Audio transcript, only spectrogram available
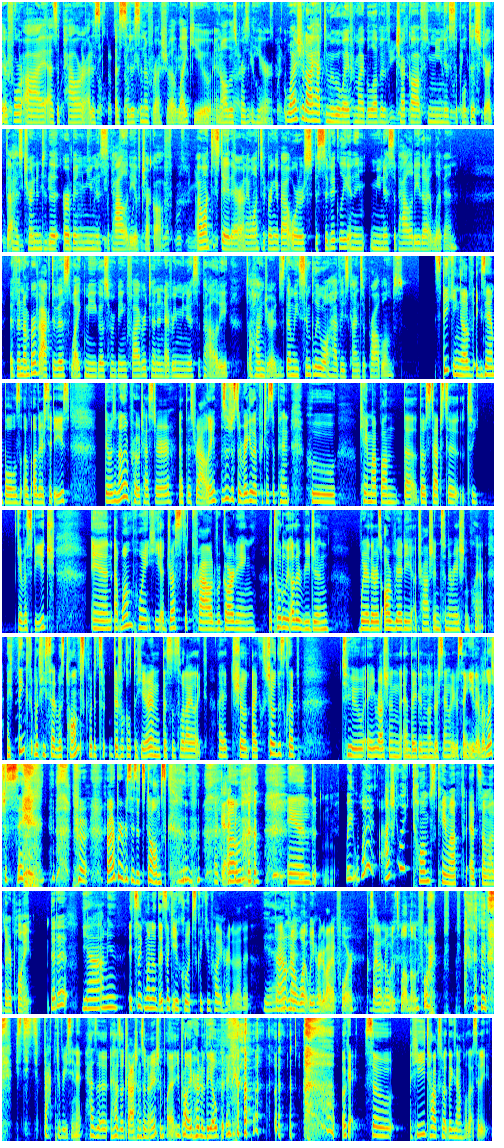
Therefore, I, as a power, as a citizen of Russia, like you and all those present here, why should I have to move away from my beloved Chekhov municipal district that has turned into the urban municipality of Chekhov? I want to stay there and I want to bring about order specifically in the municipality that I live in. If the number of activists like me goes from being five or ten in every municipality to hundreds, then we simply won't have these kinds of problems. Speaking of examples of other cities, there was another protester at this rally. This was just a regular participant who came up on the those steps to to give a speech. And at one point he addressed the crowd regarding a totally other region where there is already a trash incineration plant. I think what he said was Tomsk, but it's difficult to hear and this is what I like I showed I showed this clip to a Russian and they didn't understand what he was saying either. But let's just say, for for our purposes, it's Tomsk. Okay. um, and Wait, what? I feel like Tomsk came up at some other point. Did it? yeah, I mean, it's like one of the, it's like Irkutsk. Like you probably heard about it. Yeah. But I don't know what we heard about it for because I don't know what it's well known for. It's factories in it has a has a trash incineration plant. You probably heard of the opening. Okay, so he talks about the example of that city.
